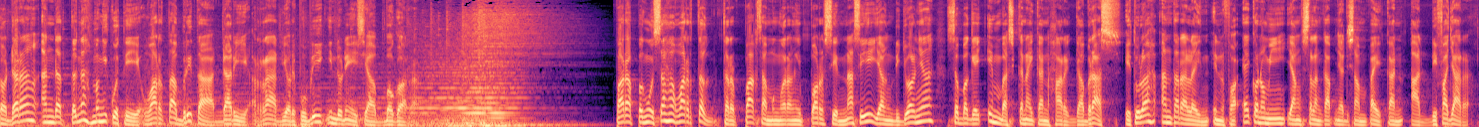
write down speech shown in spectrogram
Saudara, Anda tengah mengikuti Warta Berita dari Radio Republik Indonesia Bogor. Para pengusaha warteg terpaksa mengurangi porsi nasi yang dijualnya sebagai imbas kenaikan harga beras. Itulah antara lain info ekonomi yang selengkapnya disampaikan Adi Fajar.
